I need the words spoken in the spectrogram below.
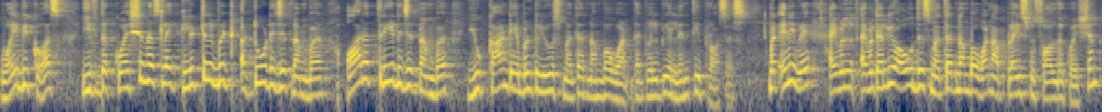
Why? Because if the question is like little bit a 2 digit number or a 3 digit number you can't able to use method number 1 that will be a lengthy process but anyway i will i will tell you how this method number one applies to solve the question.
